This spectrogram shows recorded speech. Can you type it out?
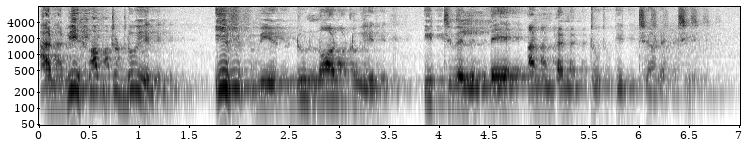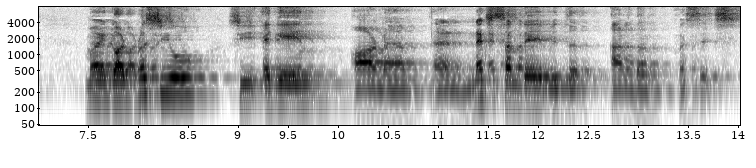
And we have to do it. If we do not do it, it will lay undone to eternity. May God bless you. See you again on uh, uh, next Sunday with another message.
